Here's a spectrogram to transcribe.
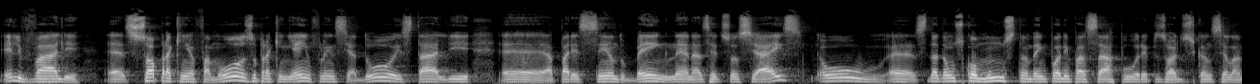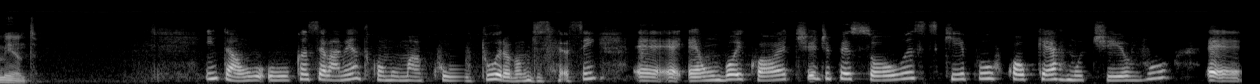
ele vale é, só para quem é famoso, para quem é influenciador, está ali é, aparecendo bem né, nas redes sociais, ou é, cidadãos comuns também podem passar por episódios de cancelamento? Então, o, o, cancelamento como uma cultura, vamos dizer assim, é, é, é, um boicote de pessoas que, por qualquer motivo, é,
